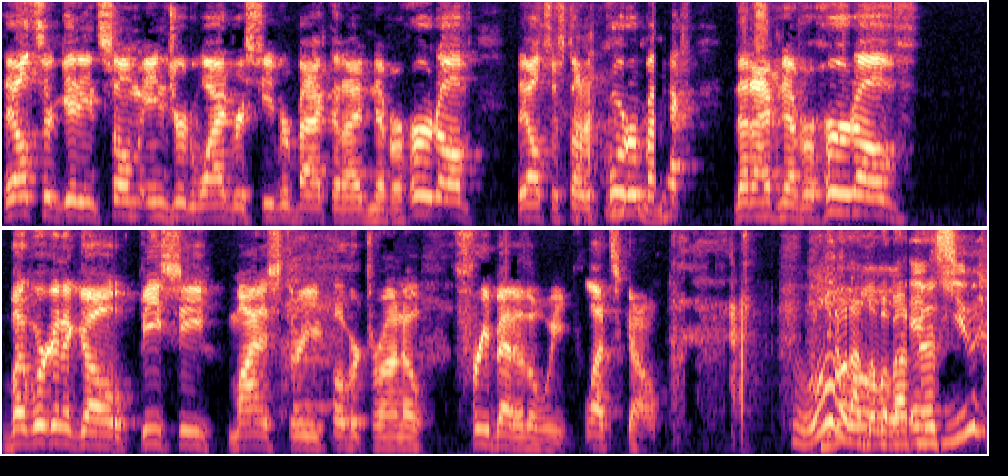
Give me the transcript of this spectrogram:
They also are getting some injured wide receiver back that I've never heard of. They also start a quarterback that I've never heard of. But we're going to go BC minus three over Toronto. Free bet of the week. Let's go. Ooh, you know what I love about this? You...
